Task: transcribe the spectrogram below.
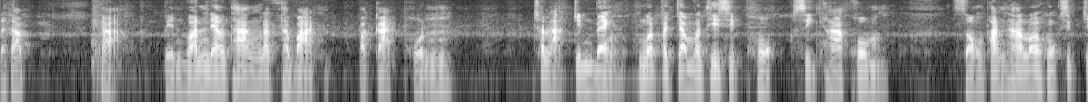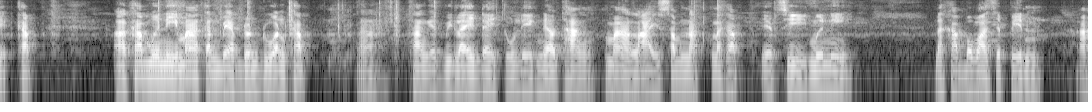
นะครับกะเป็นวันแนวทางรัฐบาลประกาศผล ฉลากกินแบ่ง งวดประจำวันที่ 16 สิงหาคม 2567 ครับอะครับมือนี้มากันแบบด่วนๆครับอ่า ทางเอดวิไลได้ตัวเลขแนวทางมาหลายสำนักนะครับ FC มือนี้นะครับบว่าจะเป็นอ่า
